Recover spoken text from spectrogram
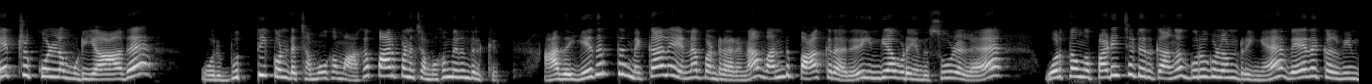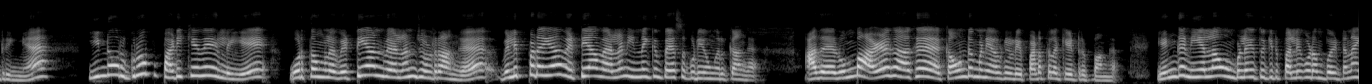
ஏற்றுக்கொள்ள முடியாத ஒரு புத்தி கொண்ட சமூகமாக பார்ப்பன சமூகம் இருந்திருக்கு. அதை எதிர்த்து மெக்காலே என்ன பண்ணுறாருன்னா வந்து பார்க்குறாரு இந்தியாவுடைய இந்த சூழலை. ஒருத்தவங்க படிச்சுட்டு இருக்காங்க குருகுலம்ன்றீங்க வேத கல்வின்றீங்க. இன்னொரு குரூப் படிக்கவே இல்லையே. ஒருத்தவங்கள வெட்டியான் வேலைன்னு சொல்கிறாங்க வெளிப்படையாக வெட்டியான் வேலைன்னு இன்றைக்கும் பேசக்கூடியவங்க இருக்காங்க. அதை ரொம்ப அழகாக கவுண்டமணி அவர்களுடைய படத்தில் கேட்டிருப்பாங்க. எங்கே நீ எல்லாம் உன் பிள்ளைய தூக்கிட்டு பள்ளிக்கூடம் போயிட்டேன்னா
